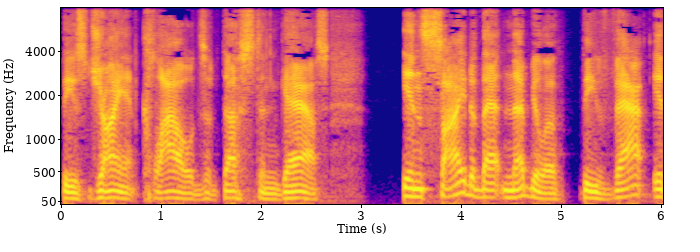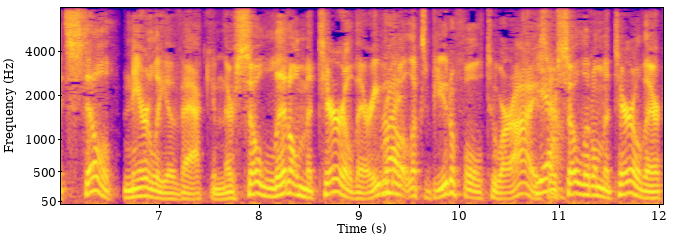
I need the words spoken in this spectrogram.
these giant clouds of dust and gas, inside of that nebula, the vat it's still nearly a vacuum. There's so little material there, even right. though it looks beautiful to our eyes. Yeah. There's so little material there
